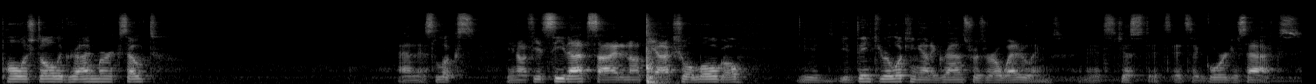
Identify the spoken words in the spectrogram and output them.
polished all the grind marks out. And this looks, you know, if you see that side and not the actual logo, you'd, you'd think you're looking at a Gränsfors or a Wetterlings. I mean, it's just, it's, it's a gorgeous axe.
